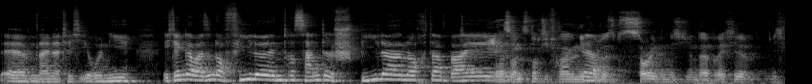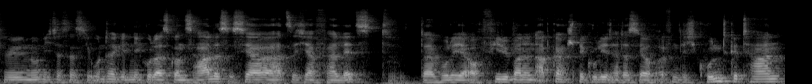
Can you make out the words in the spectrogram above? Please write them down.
Ähm, nein, natürlich Ironie. Ich denke aber, sind auch viele interessante Spieler noch dabei. Ja, sonst noch die Frage, Ja. Nikolas, sorry, wenn ich dich unterbreche. Ich will nur nicht, dass das hier untergeht. Nicolas Gonzalez ist ja, hat sich ja verletzt. Da wurde ja auch viel über einen Abgang spekuliert, hat das ja auch öffentlich kundgetan,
